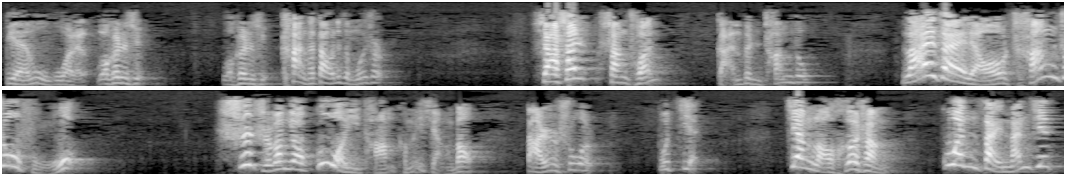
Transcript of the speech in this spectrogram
便务过来了，我跟着去，我跟着去看看到底怎么回事。下山上船，赶奔常州，来在了常州府，实指望要过一堂，可没想到大人说了，不见，将老和尚关在南监，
